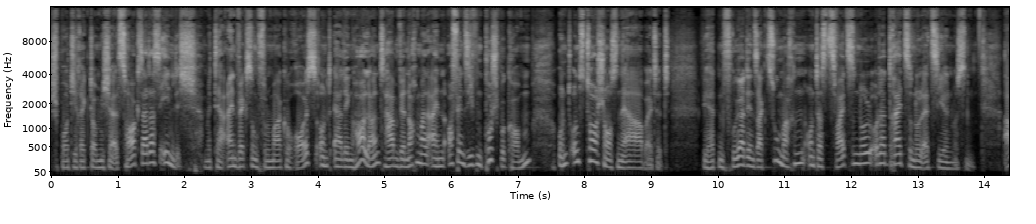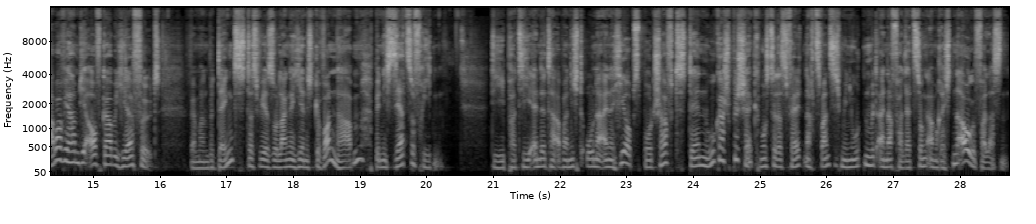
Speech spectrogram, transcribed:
Sportdirektor Michael Zorg sah das ähnlich. Mit der Einwechslung von Marco Reus und Erling Haaland haben wir nochmal einen offensiven Push bekommen und uns Torchancen erarbeitet. Wir hätten früher den Sack zumachen und das 2 zu 0 oder 3 zu 0 erzielen müssen. Aber wir haben die Aufgabe hier erfüllt. Wenn man bedenkt, dass wir so lange hier nicht gewonnen haben, bin ich sehr zufrieden. Die Partie endete aber nicht ohne eine Hiobsbotschaft, denn Łukasz Piszek musste das Feld nach 20 Minuten mit einer Verletzung am rechten Auge verlassen.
